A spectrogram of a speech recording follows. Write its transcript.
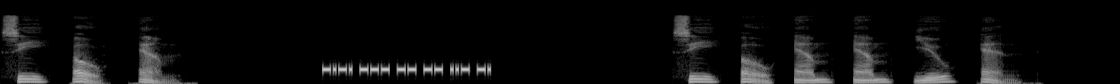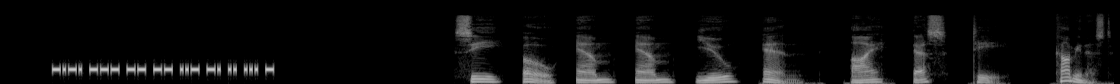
C. O. M. C. O. M. M. U. N. C. O. M. M. U. N. I. S. T. Communist.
